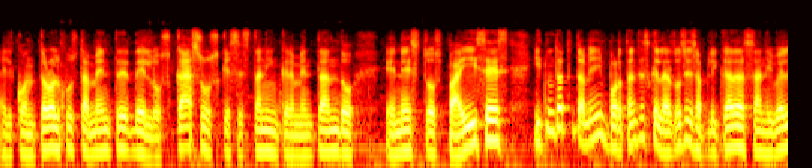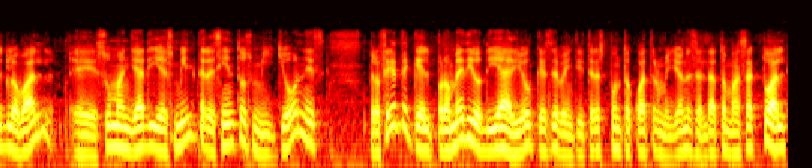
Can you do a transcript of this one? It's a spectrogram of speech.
el control justamente de los casos que se están incrementando en estos países. Y un dato también importante es que las dosis aplicadas a nivel global eh, suman ya 10.300 millones. Pero fíjate que el promedio diario, que es de 23.4 millones, el dato más actual,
